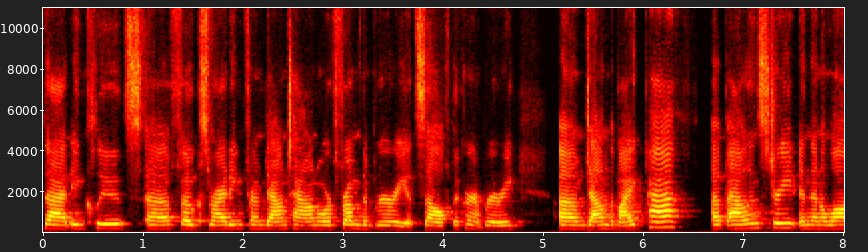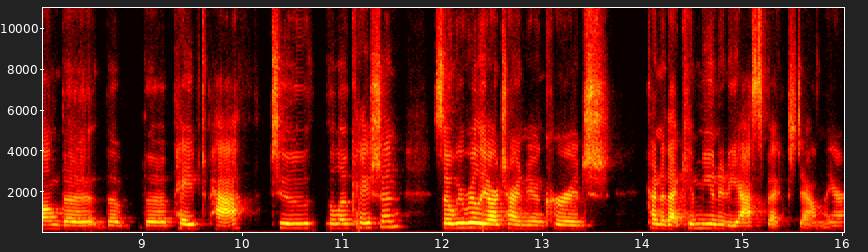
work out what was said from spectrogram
that includes uh, folks riding from downtown or from the brewery itself, the current brewery, um, down the bike path up Allen Street and then along the, the, the paved path to the location. So we really are trying to encourage kind of that community aspect down there.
